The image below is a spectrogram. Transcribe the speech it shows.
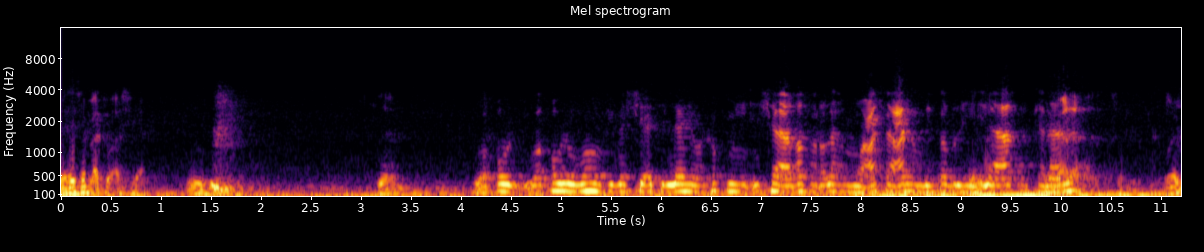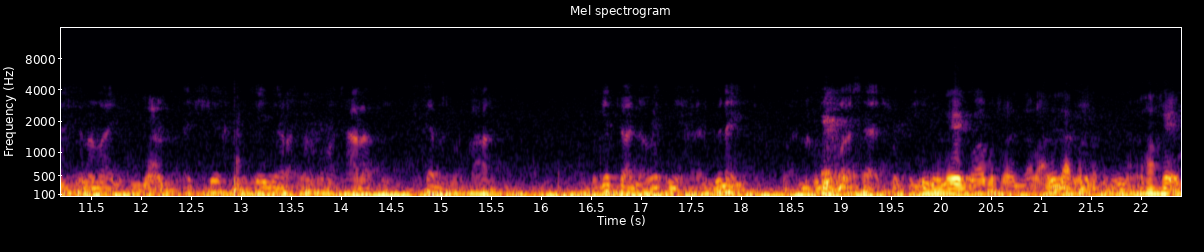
يعني سبعة أشياء. نعم. وقول وقوله وهم في مشيئة الله وحكمه إن شاء غفر لهم وعفى عنهم بفضله إلى آخر كلامه. وأحسن الله نعم. الشيخ ابن تيمية رحمه الله تعالى في كتاب الفرقان وجدت أنه يثني على الجنيد وأنه من رؤساء الصوفيين. الجنيد وأبو سعيد الدراني لا لها خير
